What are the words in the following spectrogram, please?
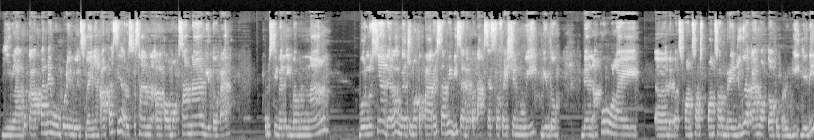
gila aku kapan ya ngumpulin duit sebanyak apa sih harus ke sana uh, kalau mau ke sana gitu kan. Terus tiba-tiba menang bonusnya adalah nggak cuma ke Paris tapi bisa dapat akses ke Fashion Week gitu. Dan aku mulai uh, dapat sponsor-sponsor brand juga kan waktu aku pergi. Jadi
